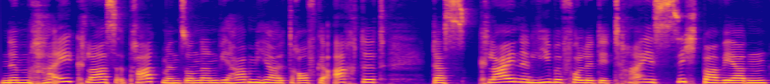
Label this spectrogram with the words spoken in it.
einem High-Class-Apartment, sondern wir haben hier halt drauf geachtet, dass kleine, liebevolle Details sichtbar werden.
